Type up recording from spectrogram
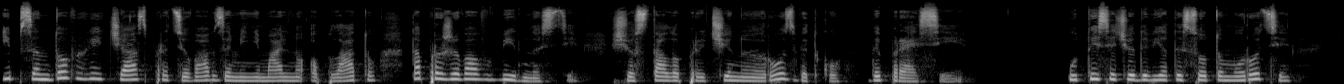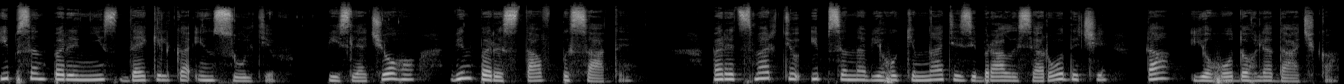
Іпсен довгий час працював за мінімальну оплату та проживав в бідності, що стало причиною розвитку депресії. У 1900 році Іпсен переніс декілька інсультів, після чого він перестав писати. Перед смертю Іпсена в його кімнаті зібралися родичі та його доглядачка.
